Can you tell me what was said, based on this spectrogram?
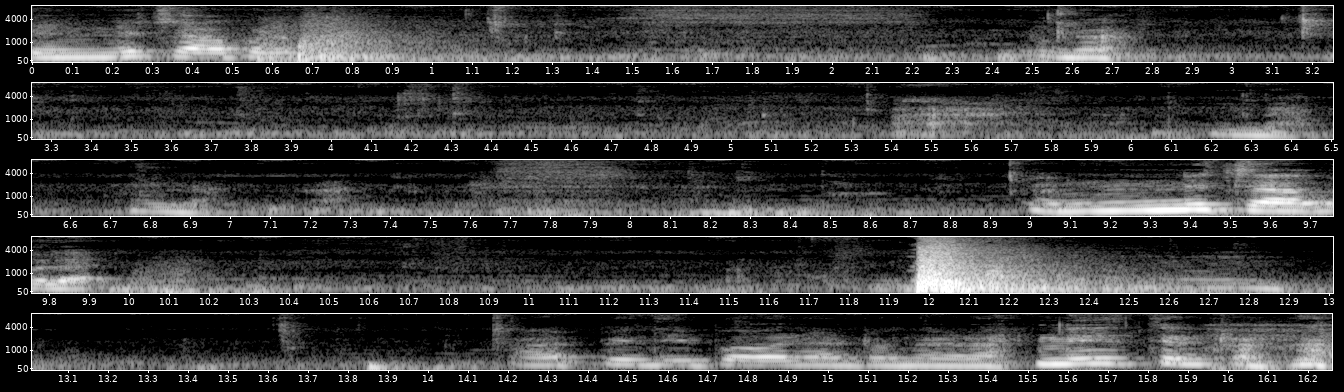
ఎన్ని చేపలు. అన్ని చేపలే. హ్యాపీ దీపావళి అంటున్నాడు? అన్నీ తింటున్నా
